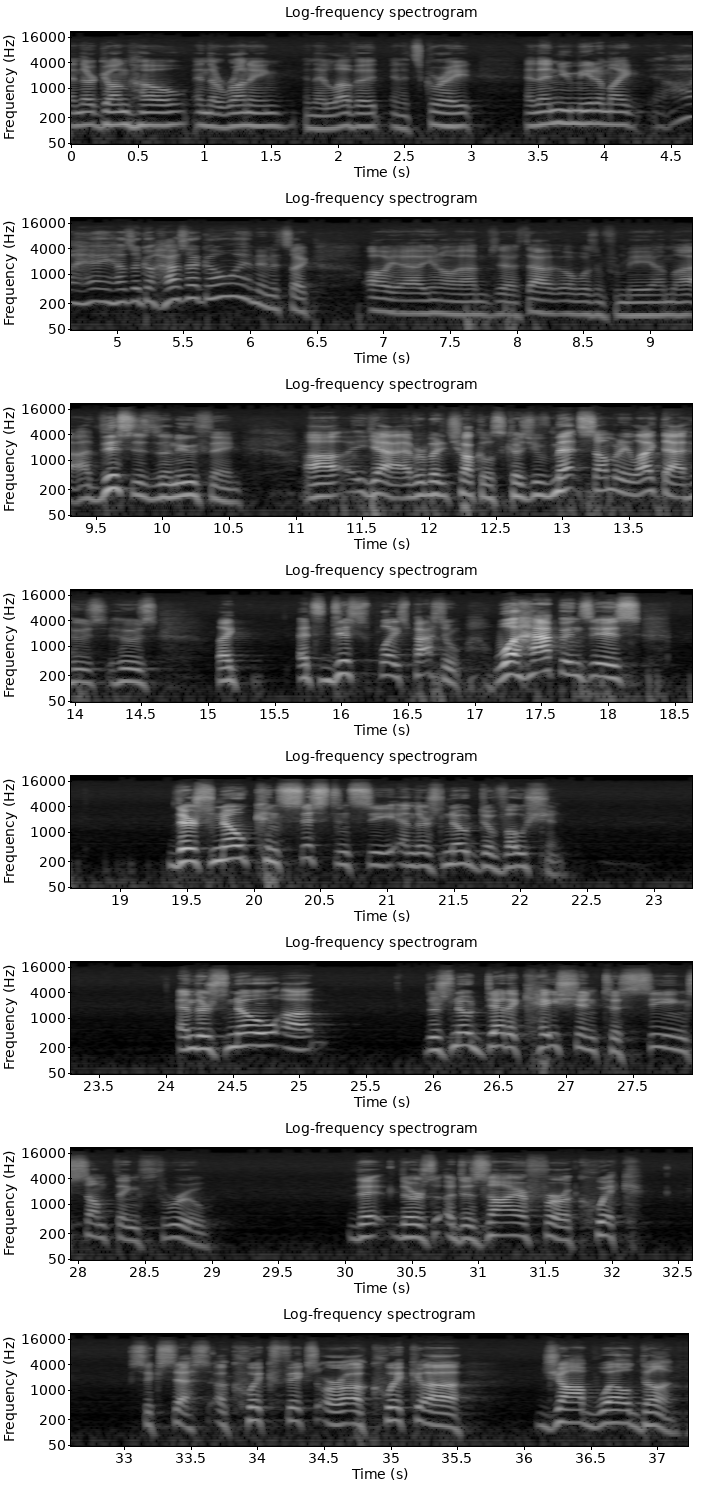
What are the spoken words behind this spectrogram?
and they're gung ho, and they're running, and they love it, and it's great. And then you meet them like, oh, hey, how's it go? How's that going? And it's like, oh, yeah, you know, I'm just, that wasn't for me. I'm like, this is the new thing. Uh, yeah, everybody chuckles because you've met somebody like that who's, who's like, it's displaced passion. What happens is there's no consistency and there's no devotion. and there's no, uh, there's no dedication to seeing something through. That there's a desire for a quick success, a quick fix, or a quick uh, job well done.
